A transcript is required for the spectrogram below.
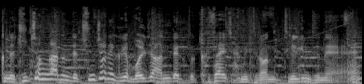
근데 춘천 가는데 춘천이 그게 멀지 않은데 또그 사이 잠이 들, 들긴 드네.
